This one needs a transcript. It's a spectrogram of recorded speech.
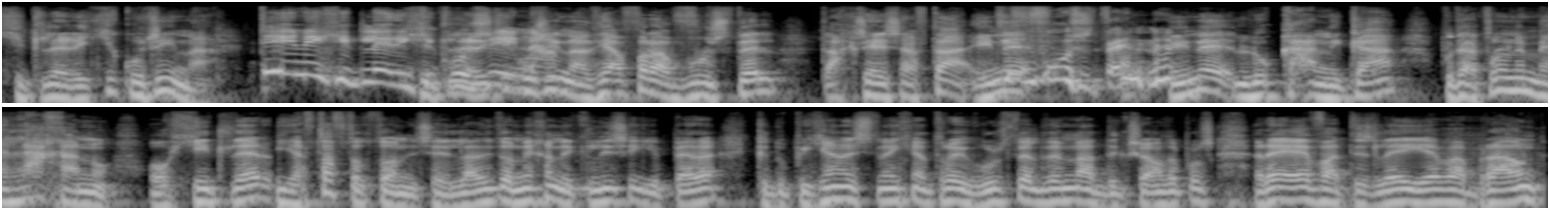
χιτλερική κουζίνα. Τι είναι η χιτλερική Χιτλερική κουζίνα. διάφορα βουρστελ, τα ξέρεις αυτά; Είναι, βουρστελ; είναι λουκάνικα που τα τρώνε με λάχανο. Ο Χίτλερ γι' αυτό αυτοκτόνησε. Δηλαδή τον είχαν κλείσει εκεί πέρα και του πηγαίνανε συνέχεια να τρώει βουρστελ. Δεν άντεξε ο άνθρωπος. Ρε, Εύα της λέει, η Εύα Μπράουν,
